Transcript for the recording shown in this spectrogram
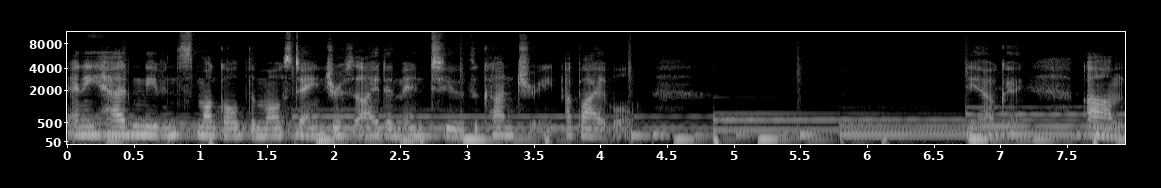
and he hadn't even smuggled the most dangerous item into the country a Bible. Yeah, okay. Um,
